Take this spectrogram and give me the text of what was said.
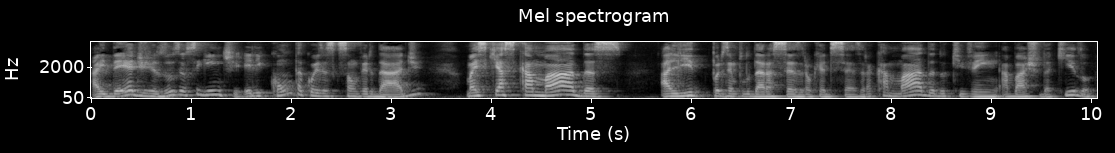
A ideia de Jesus é o seguinte: ele conta coisas que são verdade, mas que as camadas ali, por exemplo, dar a César o que é de César, a camada do que vem abaixo daquilo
